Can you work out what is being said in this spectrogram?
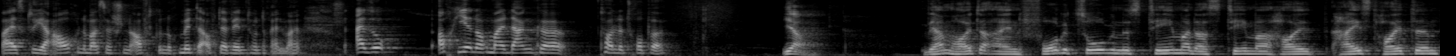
Weißt du ja auch, und du machst ja schon oft genug mit auf der Wind- und Rennbahn. Also auch hier nochmal danke, tolle Truppe. Ja, wir haben heute ein vorgezogenes Thema. Das Thema heu heißt heute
